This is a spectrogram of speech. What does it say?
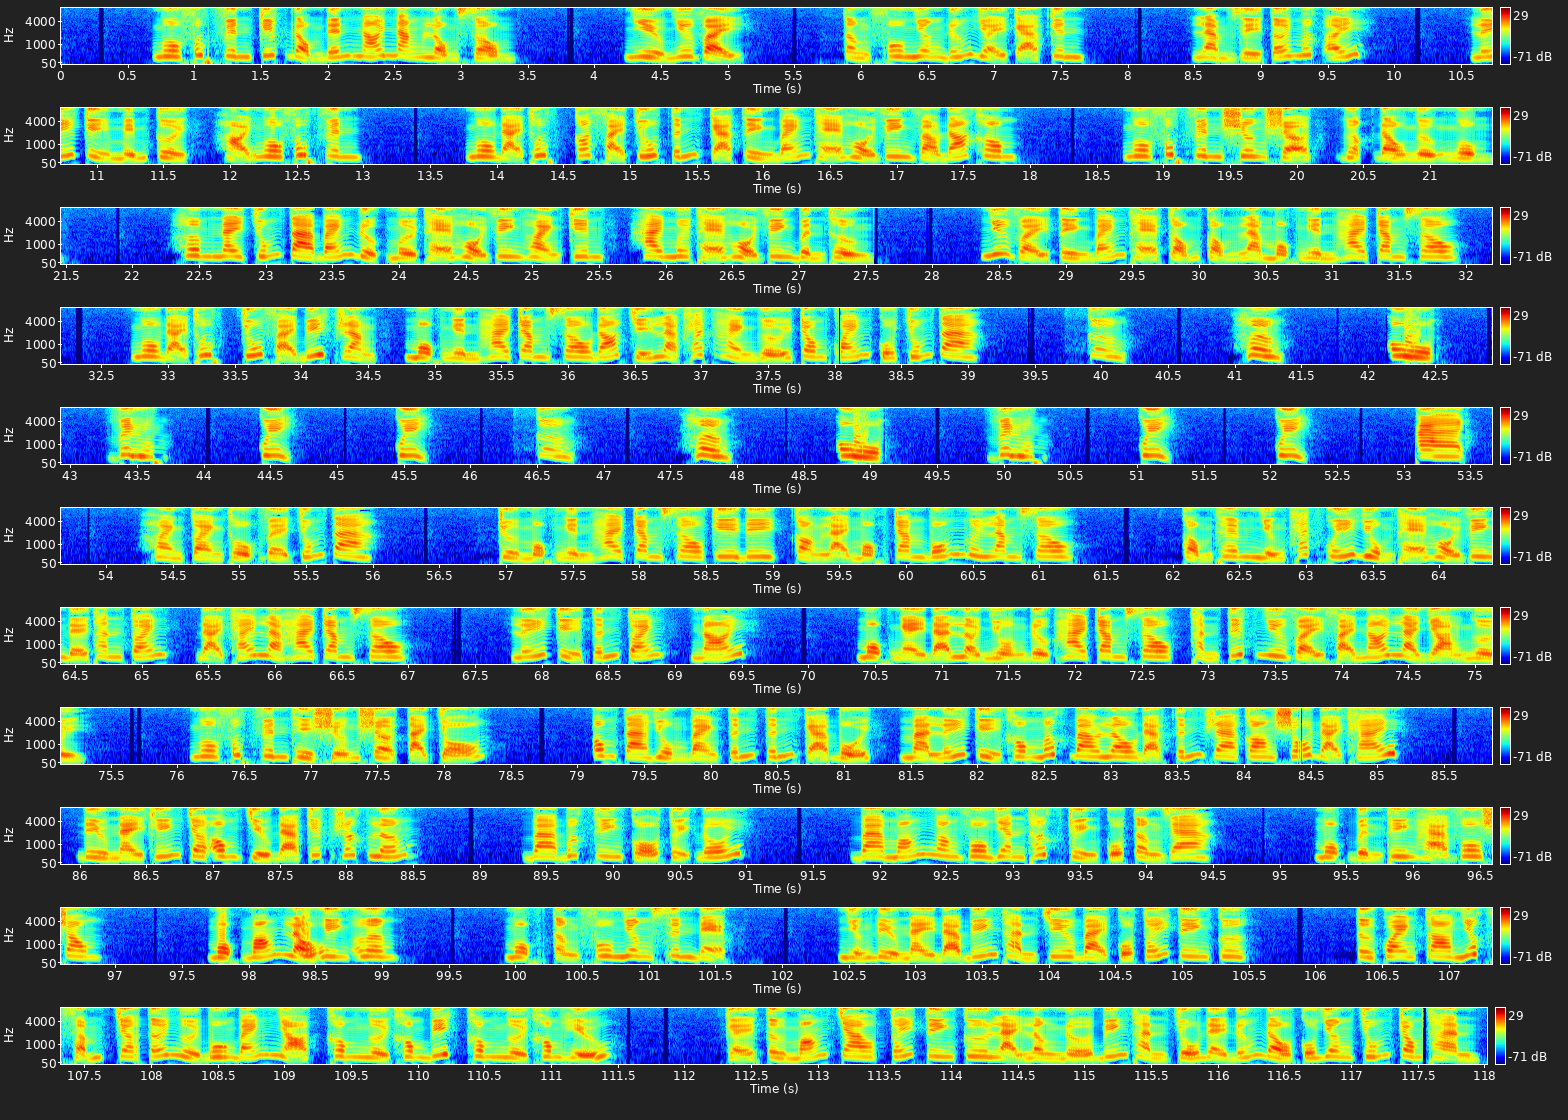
Ngô Phúc Vinh kiếp động đến nói năng lộn xộn. Nhiều như vậy. Tần phu nhân đứng dậy cả kinh. Làm gì tới mức ấy? Lý Kỳ mỉm cười, hỏi Ngô Phúc Vinh. Ngô Đại Thúc, có phải chú tính cả tiền bán thẻ hội viên vào đó không? Ngô Phúc Vinh sương sở, gật đầu ngượng ngùng. Hôm nay chúng ta bán được 10 thẻ hội viên hoàng kim, 20 thẻ hội viên bình thường. Như vậy tiền bán thẻ tổng cộng là 1200 sâu. Ngô Đại Thúc, chú phải biết rằng 1200 sâu đó chỉ là khách hàng gửi trong quán của chúng ta. Cơn, Hơn. U. Vinh. Quy. Quy. cơn, Hơn. U. Vinh. Quy. Quy. A. Hoàn toàn thuộc về chúng ta. Trừ 1200 sâu kia đi, còn lại 145 sâu. Cộng thêm những khách quý dùng thẻ hội viên để thanh toán, đại khái là 200 sâu. Lý Kỳ tính toán, nói: "Một ngày đã lợi nhuận được 200 sâu, thành tích như vậy phải nói là dọn người." Ngô Phúc Vinh thì sững sờ tại chỗ. Ông ta dùng bàn tính tính cả buổi, mà Lý Kỳ không mất bao lâu đã tính ra con số đại khái. Điều này khiến cho ông chịu đả kích rất lớn. Ba bức thiên cổ tuyệt đối, ba món ngon vô danh thất truyền của Tần gia, một bình thiên hạ vô song, một món lẩu yên ương, một tầng phu nhân xinh đẹp. Những điều này đã biến thành chiêu bài của Tuế Tiên cư. Từ quan to nhất phẩm cho tới người buôn bán nhỏ, không người không biết, không người không hiểu. Kể từ món chao, Tuế Tiên cư lại lần nữa biến thành chủ đề đứng đầu của dân chúng trong thành.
